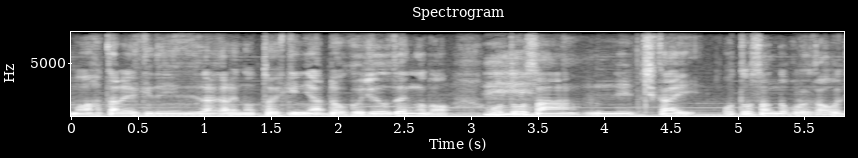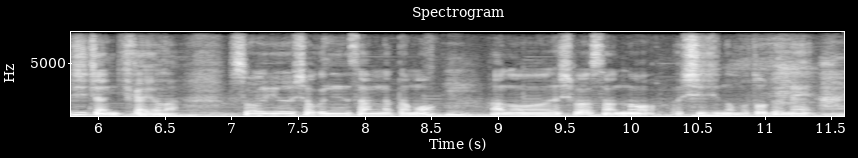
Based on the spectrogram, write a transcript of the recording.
もう働き盛りの時には60前後のお父さんに近い、えー、お父さんどころかおじいちゃんに近いようなそういう職人さん方も、えー、あの柴田さんの指示のもとでね、は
